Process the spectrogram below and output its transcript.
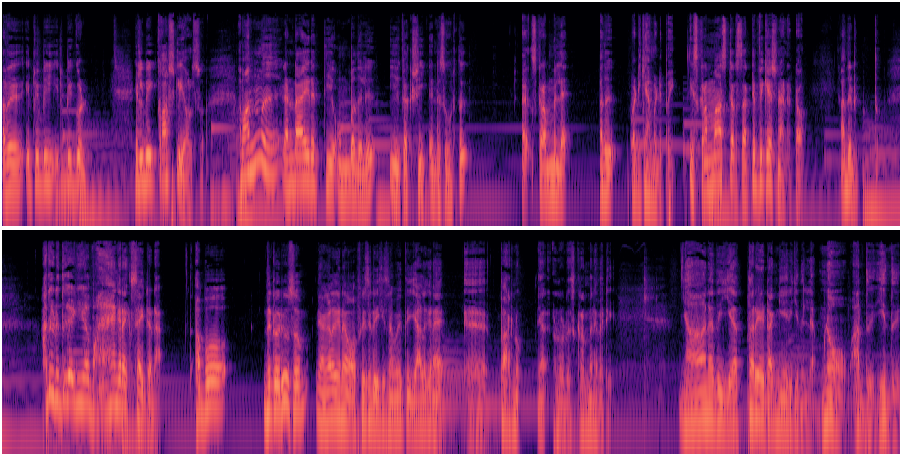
അത് it will be it be good it will be costly also അപ്പം അന്ന് രണ്ടായിരത്തി ഒമ്പതിൽ ഈ കക്ഷി എന്റെ സുഹൃത്ത് സ്ക്രമ്മിലെ അത് പഠിക്കാൻ വേണ്ടി പോയി. ഈ സ്ക്രം മാസ്റ്റർ സർട്ടിഫിക്കേഷനാണ് കേട്ടോ അതെടുത്തു. അതെടുത്തു കഴിഞ്ഞ് ഭയങ്കര എക്സൈറ്റഡാണ് അപ്പോൾ എന്നിട്ട് ഒരു ദിവസം ഞങ്ങളിങ്ങനെ ഓഫീസിലിരിക്കുന്ന സമയത്ത് ഇയാളിങ്ങനെ പറഞ്ഞു. ഞങ്ങളോട് സ്ക്രമ്മിനെ പറ്റി. ഞാനത് എത്രയായിട്ട് അംഗീകരിക്കുന്നില്ല. നോ അത് ഇത്.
